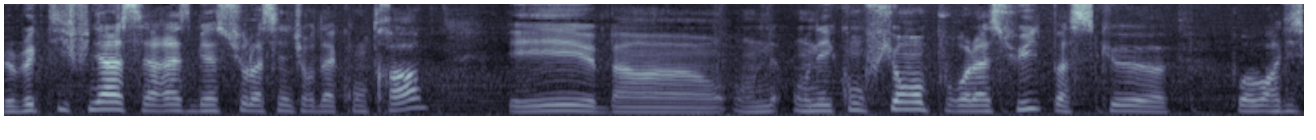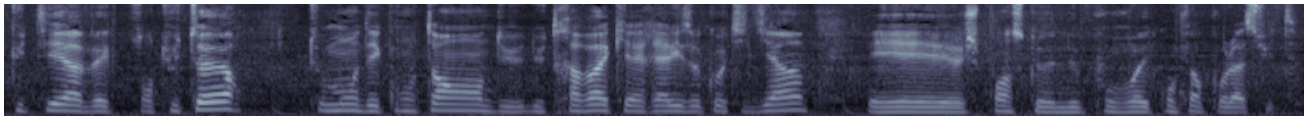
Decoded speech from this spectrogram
L'objectif final, ça reste bien sûr la signature d'un contrat. Et ben, on, est confiant pour la suite parce que pour avoir discuté avec son tuteur, tout le monde est content du, travail qu'elle réalise au quotidien. Et je pense que nous pouvons être confiants pour la suite.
